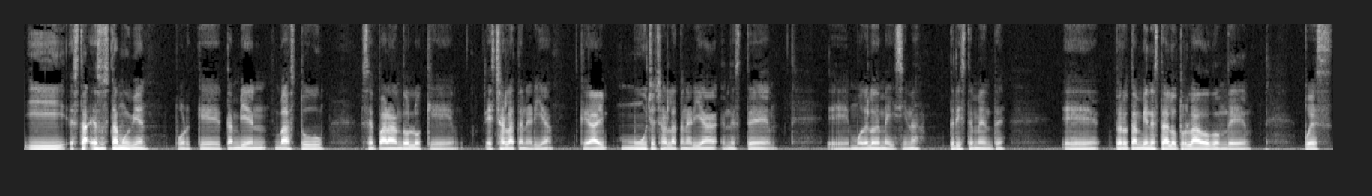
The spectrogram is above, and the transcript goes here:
y está, eso está muy bien, porque también vas tú separando lo que es charlatanería, que hay mucha charlatanería en este eh, modelo de medicina, tristemente. Eh, pero también está el otro lado donde, pues,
